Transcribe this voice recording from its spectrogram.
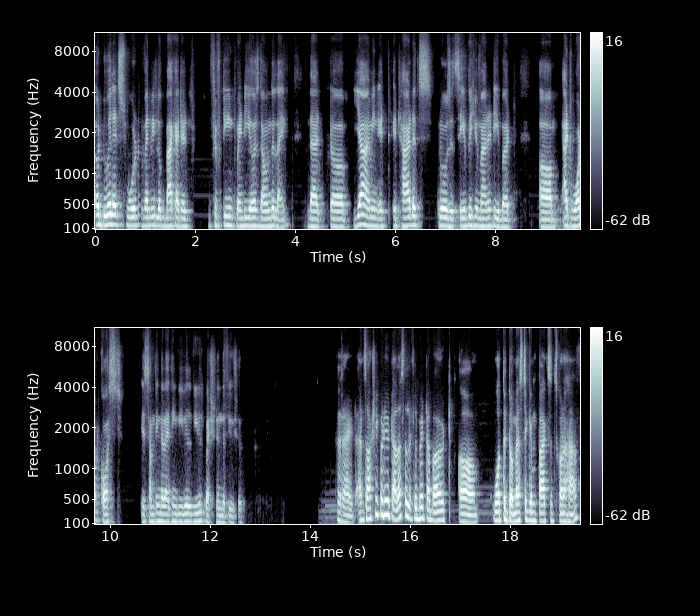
a dual-edged sword when we look back at it 15 20 years down the line that uh, yeah i mean it it had its pros it saved the humanity but um, at what cost is something that i think we will we will question in the future Right. And Sakshi, could you tell us a little bit about uh, what the domestic impacts it's going to have,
